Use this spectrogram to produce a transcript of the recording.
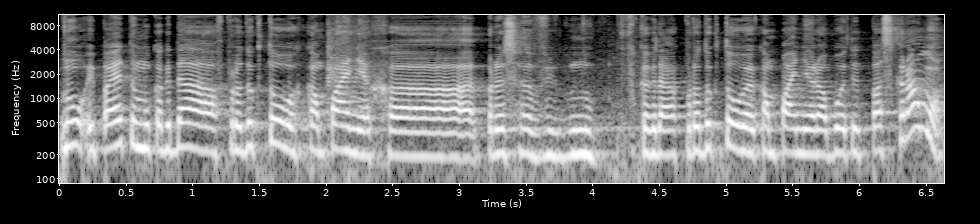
Ну и поэтому, когда в продуктовых компаниях, э, ну, когда продуктовая компания работает по скраму,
